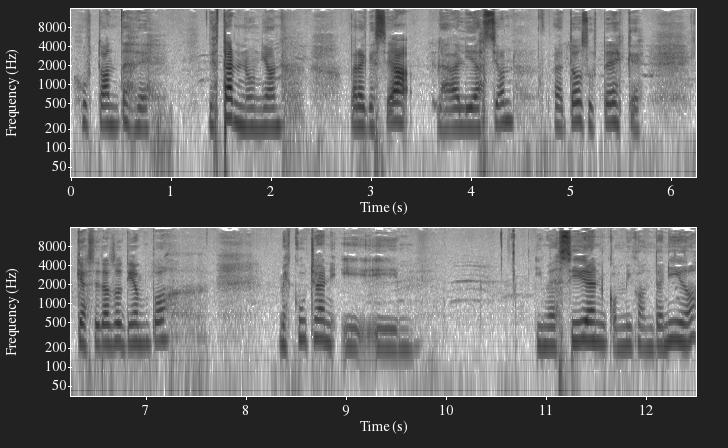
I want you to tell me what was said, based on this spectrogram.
justo antes de, estar en unión, para que sea la validación para todos ustedes que, que hace tanto tiempo me escuchan y, y, y me siguen con mi contenido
